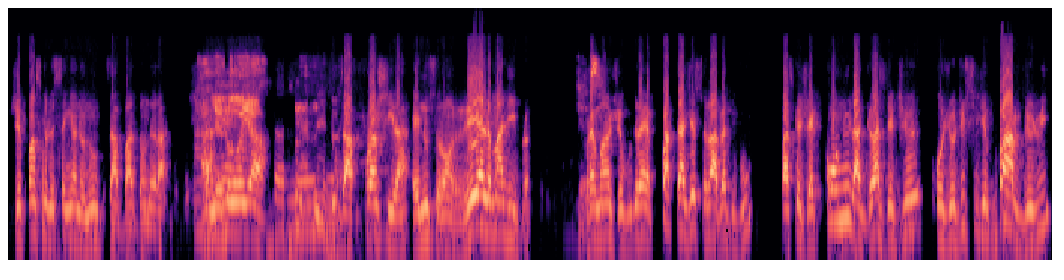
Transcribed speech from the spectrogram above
je pense que le Seigneur ne nous abandonnera. Alléluia. Il nous affranchira et nous serons réellement libres. Yes. Vraiment, je voudrais partager cela avec vous parce que j'ai connu la grâce de Dieu. Aujourd'hui, si je parle de lui,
